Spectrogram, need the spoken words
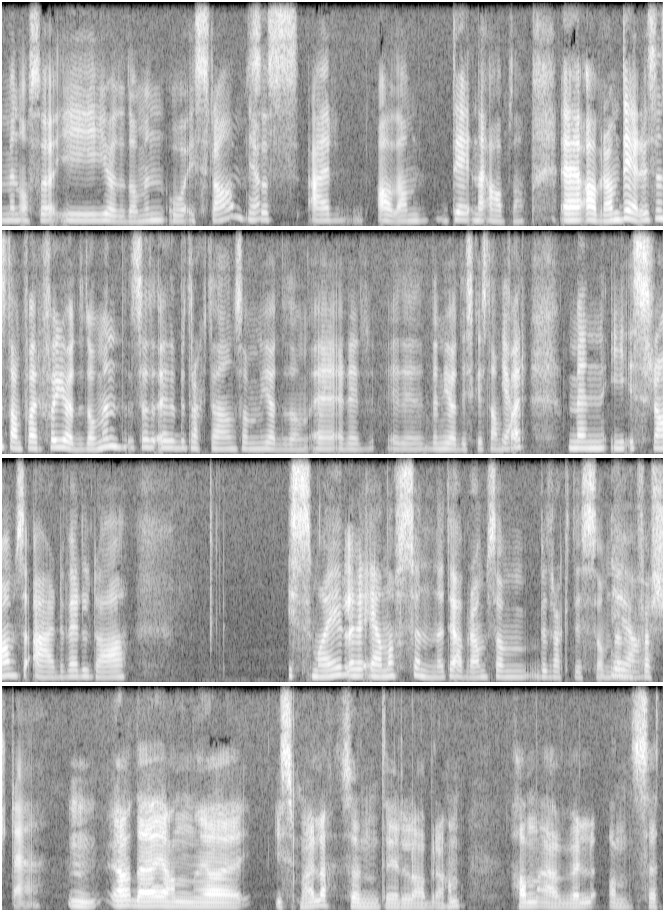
men også i jødedommen og islam, Ja. så er Adam de, Nei, Abraham. Eh, Abraham delvis en stamfar. For jødedommen så eh, betrakter han som jødedom, eh, eller eh, den jødiske stamfar. Men i islam så er det vel da Ismail, eller en av sønnene til Abraham, som betraktes som den Ja. første Mm, ja, det er han ja, Ismail, da, sønnen til Abraham. Han er vel ansett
